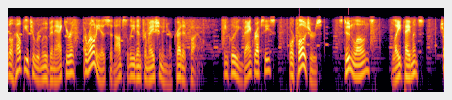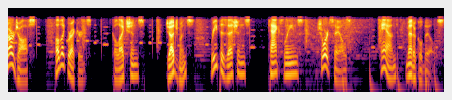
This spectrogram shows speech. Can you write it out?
will help you to remove inaccurate, erroneous, and obsolete information in your credit file, including bankruptcies, foreclosures, student loans, late payments, charge offs, public records, collections, judgments, repossessions, tax liens, short sales, and medical bills.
